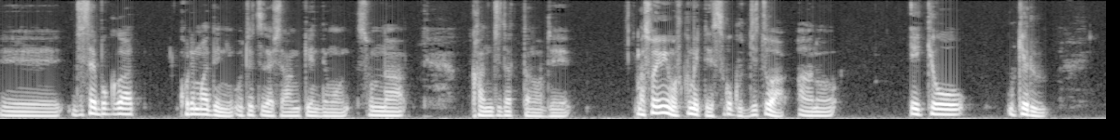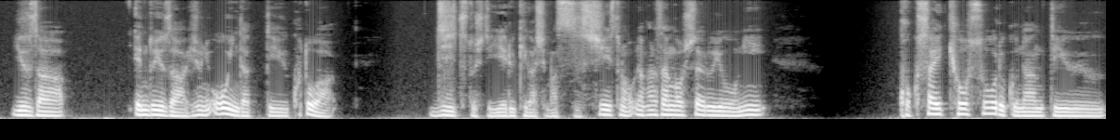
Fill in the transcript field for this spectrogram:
えー実際僕がこれまでにお手伝いした案件でもそんな感じだったので、まあそういう意味も含めてすごく実はあの影響を受けるユーザー、エンドユーザー非常に多いんだっていうことは事実として言える気がしますし、その中田さんがおっしゃるように、国際競争力なんていう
